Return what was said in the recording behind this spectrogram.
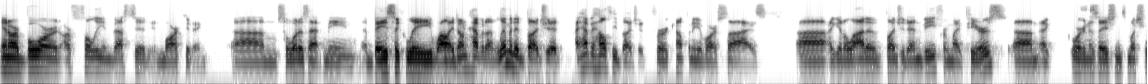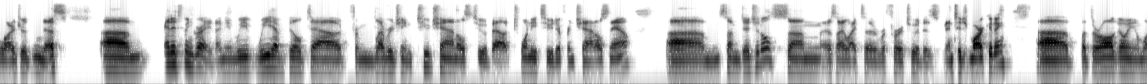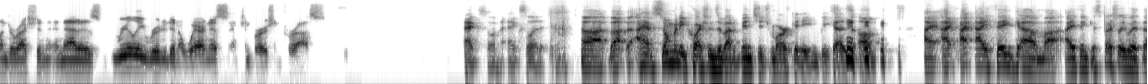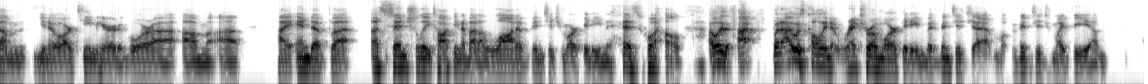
and our board are fully invested in marketing. Um, so what does that mean? Basically, while I don't have an unlimited budget, I have a healthy budget for a company of our size. Uh, I get a lot of budget envy from my peers um, at organizations much larger than this. Um, and it's been great. I mean, we we have built out from leveraging two channels to about 22 different channels now. Um, some digital, some, as I like to refer to it, as vintage marketing. Uh, but they're all going in one direction, and that is really rooted in awareness and conversion for us. Excellent, excellent. Uh, I have so many questions about vintage marketing because um, I, I, I think um, I think especially with um, you know our team here at Agora, um, uh, I end up uh, essentially talking about a lot of vintage marketing as well. I was, I, but I was calling it retro marketing, but vintage uh, vintage might be um,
